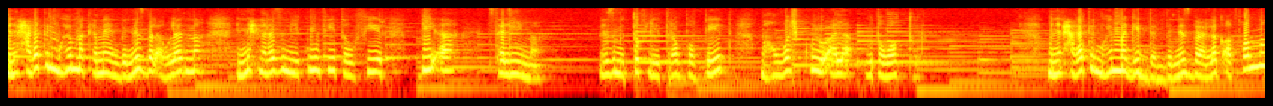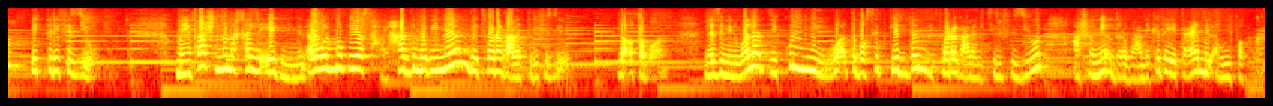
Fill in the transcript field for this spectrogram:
من الحاجات المهمة كمان بالنسبة لأولادنا إن إحنا لازم يكون في توفير بيئة سليمة. لازم الطفل يتربى في بيت ما هوش كله قلق وتوتر. من الحاجات المهمة جدا بالنسبة لعلاج أطفالنا التلفزيون. ما ينفعش إن أنا أخلي ابني من أول ما بيصحى لحد ما بينام بيتفرج على التلفزيون. لا طبعا. لازم الولد يكون ليه وقت بسيط جدا يتفرج على التلفزيون عشان يقدر بعد كده يتعامل أو يفكر.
